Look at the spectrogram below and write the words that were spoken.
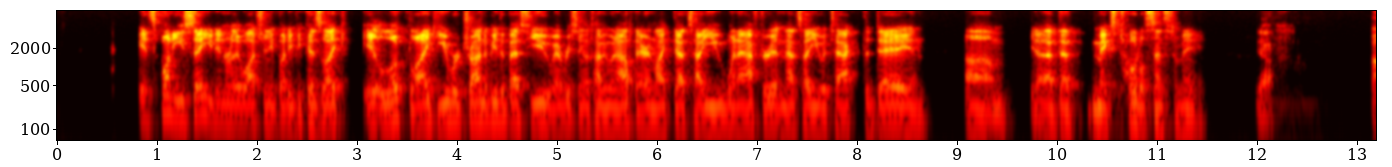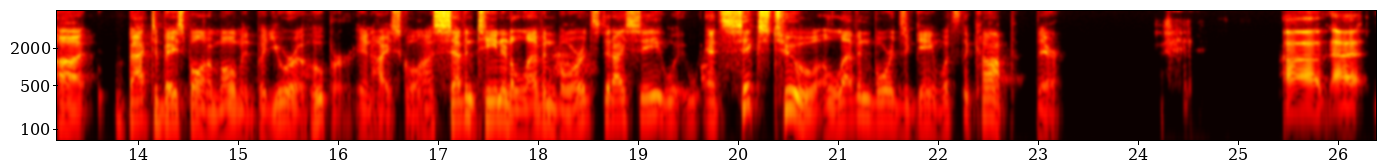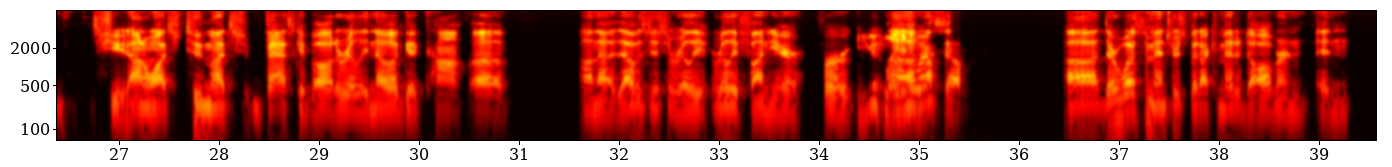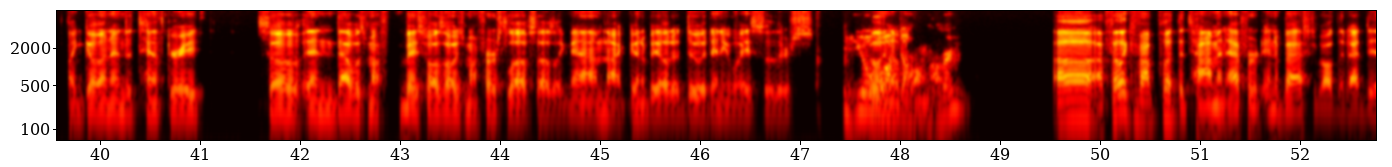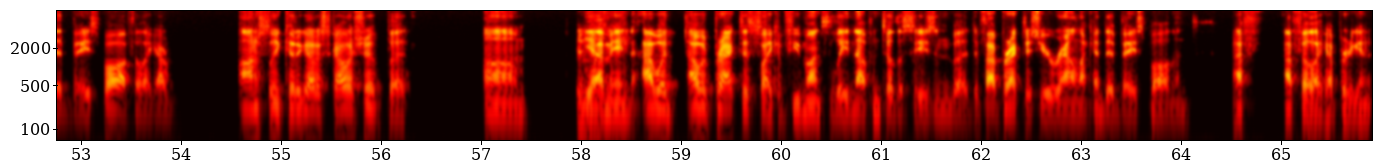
it's funny you say you didn't really watch anybody because like it looked like you were trying to be the best you every single time you went out there, and like that's how you went after it, and that's how you attacked the day, and um, you know that that makes total sense to me. Yeah. Uh, back to baseball in a moment, but you were a hooper in high school, huh? 17 and 11 boards, did I see? W- At 6'2, 11 boards a game. What's the comp there? Uh, I shoot, I don't watch too much basketball to really know a good comp. Uh, on a that was just a really really fun year for Did you play uh, anywhere? myself. Uh, there was some interest, but I committed to Auburn and like going into tenth grade. So, and that was my baseball was always my first love. So I was like, nah, I'm not going to be able to do it anyway. So there's, Did you really walked no off. Auburn? uh, I feel like if I put the time and effort into basketball that I did baseball, I feel like I honestly could have got a scholarship. But, um, Didn't yeah, I mean, I would I would practice like a few months leading up until the season. But if I practice year round like I did baseball, then I, f- I feel like I pretty good.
